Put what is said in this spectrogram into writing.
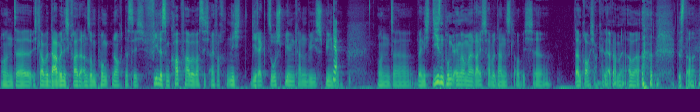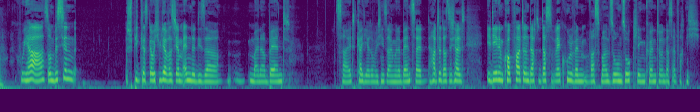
Und äh, ich glaube, da bin ich gerade an so einem Punkt noch, dass ich vieles im Kopf habe, was ich einfach nicht direkt so spielen kann, wie ich es spielen Ja. will. Und äh, wenn ich diesen Punkt irgendwann mal erreicht habe, dann ist, glaube ich, äh, dann brauche ich auch keinen Lehrer mehr, aber das dauert noch. Ja, so ein bisschen spiegelt das, glaube ich, wieder, was ich am Ende dieser meiner Bandzeit, Karriere will ich nicht sagen, meiner Bandzeit hatte, dass ich halt Ideen im Kopf hatte und dachte, das wäre cool, wenn was mal so und so klingen könnte und das einfach nicht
